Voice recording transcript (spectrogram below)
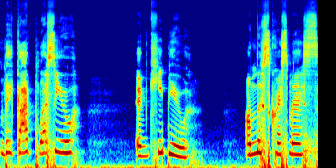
May God bless you and keep you on this Christmas.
